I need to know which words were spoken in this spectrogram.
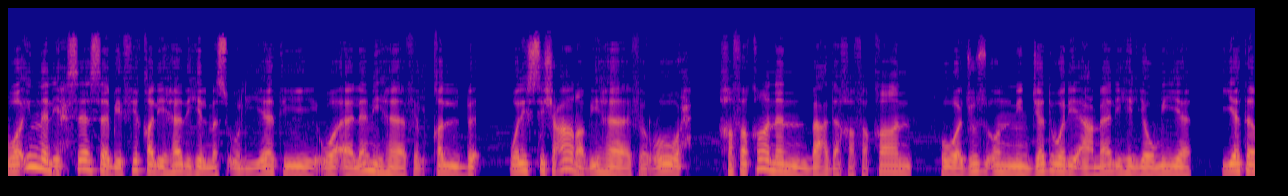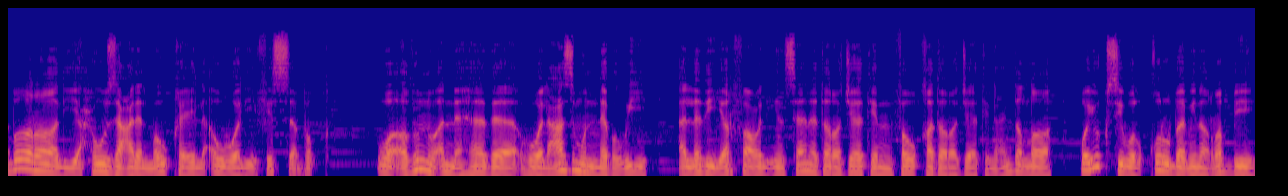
وإن الإحساس بثقل هذه المسؤوليات وآلامها في القلب والاستشعار بها في الروح خفقانا بعد خفقان هو جزء من جدول أعماله اليومية يتبارى ليحوز على الموقع الأول في السبق. وأظن أن هذا هو العزم النبوي الذي يرفع الإنسان درجات فوق درجات عند الله ويكسب القرب من الرب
